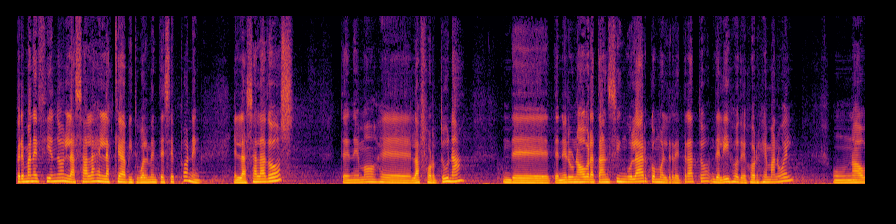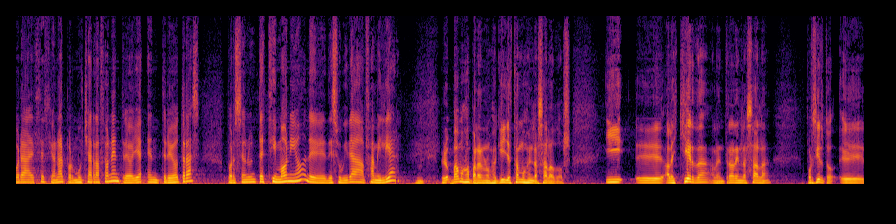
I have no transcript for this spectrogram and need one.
permaneciendo en las salas en las que habitualmente se exponen. En la sala 2 tenemos eh, la fortuna de tener una obra tan singular como el retrato del hijo de Jorge Manuel, una obra excepcional por muchas razones, entre, entre otras por ser un testimonio de- de su vida familiar. Pero vamos a pararnos aquí, ya estamos en la sala 2. Y eh, a la izquierda, a la entrada en la sala, por cierto, eh,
